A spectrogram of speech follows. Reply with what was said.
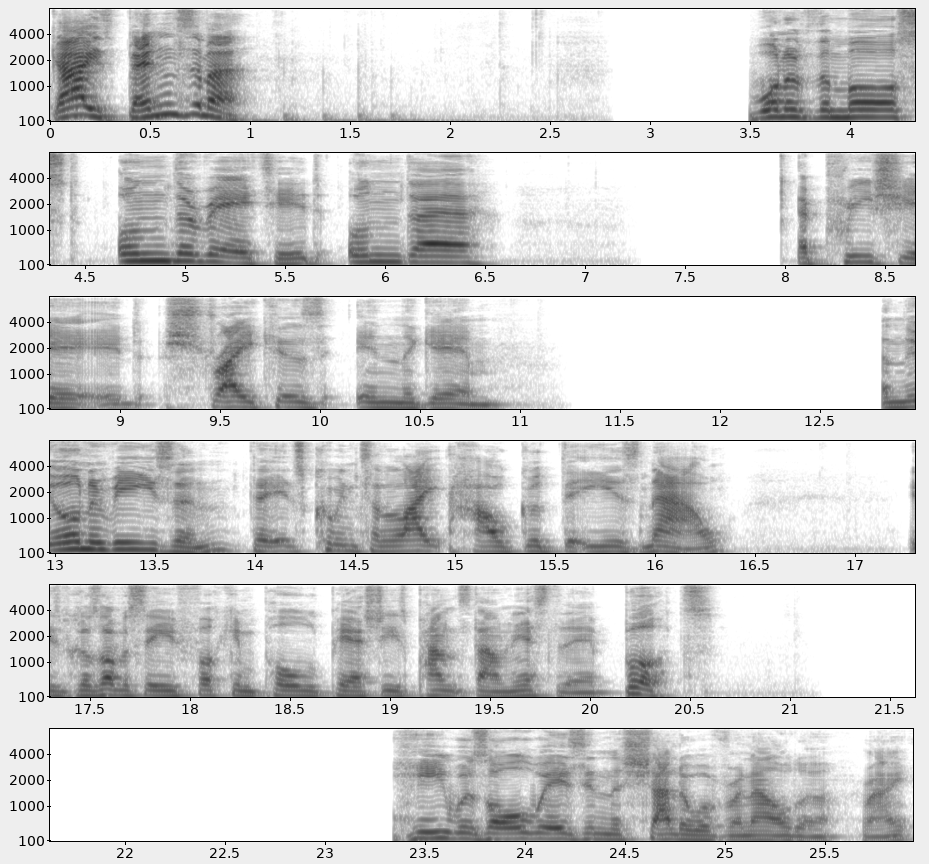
Guys, Benzema. One of the most underrated, under appreciated strikers in the game. And the only reason that it's coming to light how good that he is now is because obviously he fucking pulled PSG's pants down yesterday. But he was always in the shadow of Ronaldo, right?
